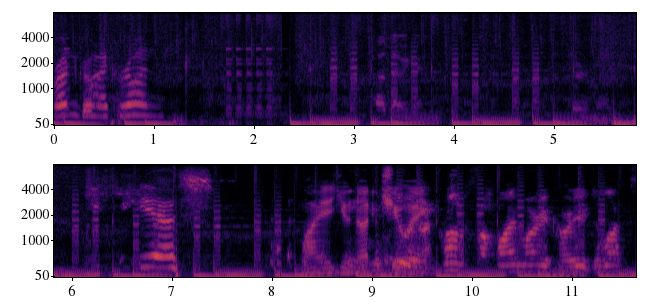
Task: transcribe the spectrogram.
Run, Gromek, run! Oh, there we go. Yes! Why are you not I chewing? promise I'll buy Mario Kart 8 Deluxe.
